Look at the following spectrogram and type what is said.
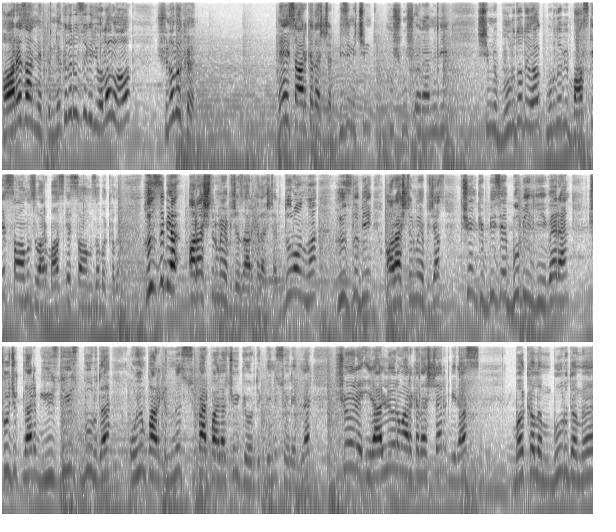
Fare zannettim. Ne kadar hızlı gidiyor lan o. Şuna bakın. Neyse arkadaşlar bizim için kuşmuş önemli değil. Şimdi burada da yok. Burada bir basket sahamız var. Basket sahamıza bakalım. Hızlı bir araştırma yapacağız arkadaşlar. Drone'la hızlı bir araştırma yapacağız. Çünkü bize bu bilgiyi veren çocuklar %100 burada oyun parkında süper palyaçoyu gördüklerini söylediler. Şöyle ilerliyorum arkadaşlar biraz. Bakalım burada mı?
